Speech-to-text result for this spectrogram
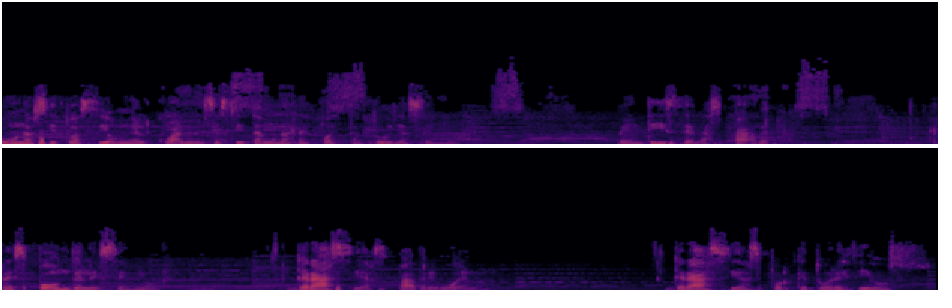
una situación en la cual necesitan una respuesta tuya, Señor. Bendícelas, Padre. Respóndele, Señor. Gracias, Padre bueno. Gracias porque tú eres Dios,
